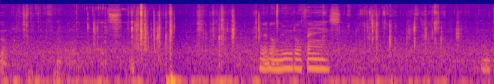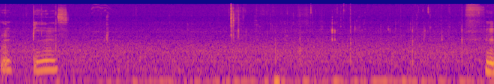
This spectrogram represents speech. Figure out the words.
Oop. Let's see. Little noodle things. Something. Beans. Hmm.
